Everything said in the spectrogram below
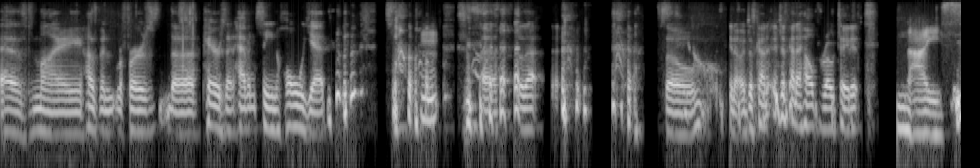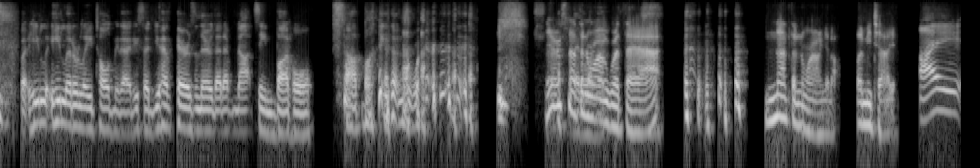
as my husband refers, the pairs that haven't seen hole yet. so, Mm. uh, so that. So you know, it just kind of it just kind of helps rotate it. Nice. But he he literally told me that he said you have pairs in there that have not seen butthole. Stop buying underwear. There's nothing wrong it. with that. Nothing wrong at all. Let me tell you. I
